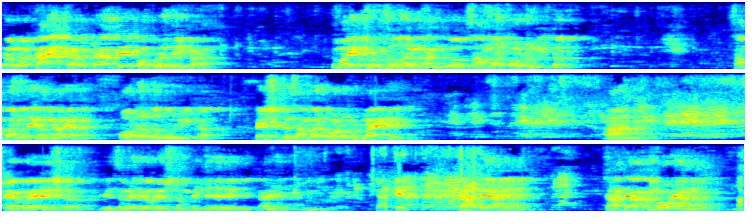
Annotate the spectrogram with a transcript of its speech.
तर मग काय करता ते अप्रतिम करा. तुम्हाला एक छोटंसं उदाहरण सांगतो. सांबार पावडर विकतात. सांबारमध्ये घालणारं पावडर बनवून विकतात. बेस्ट सांबार पावडर कुठला आहे? हा? एव्हरेस्ट. हे सगळे एव्हरेस्ट कंपनीचे काय चाहते. चाहते आहेत. चाहते आहात की पाहुणे आहात?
